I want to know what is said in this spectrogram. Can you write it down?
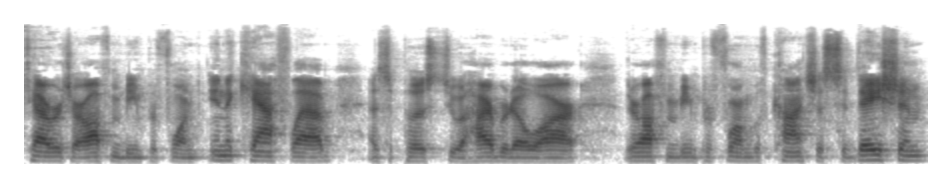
TAVRs are often being performed in a cath lab as opposed to a hybrid OR. They're often being performed with conscious sedation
